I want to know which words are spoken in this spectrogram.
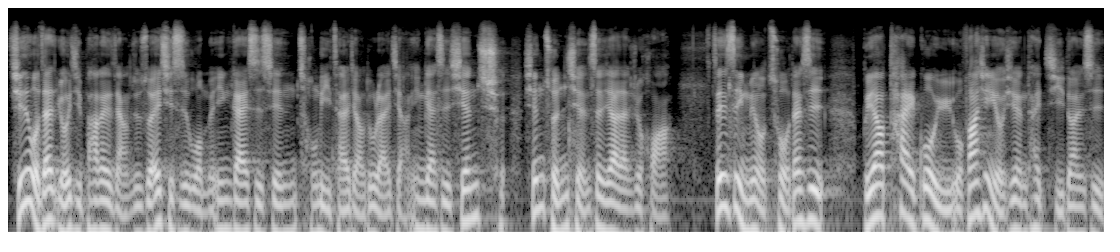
其实我在有一集 p o d 讲，就是说，诶，其实我们应该是先从理财角度来讲，应该是先存先存钱，剩下再去花。这件事情没有错，但是不要太过于。我发现有些人太极端，是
